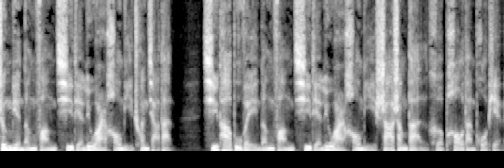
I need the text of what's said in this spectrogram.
正面能防七点六二毫米穿甲弹，其他部位能防七点六二毫米杀伤弹和炮弹破片。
